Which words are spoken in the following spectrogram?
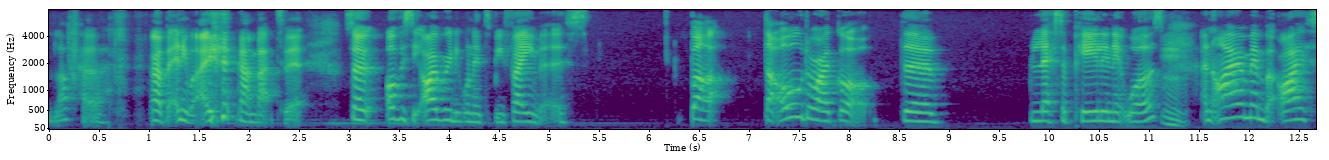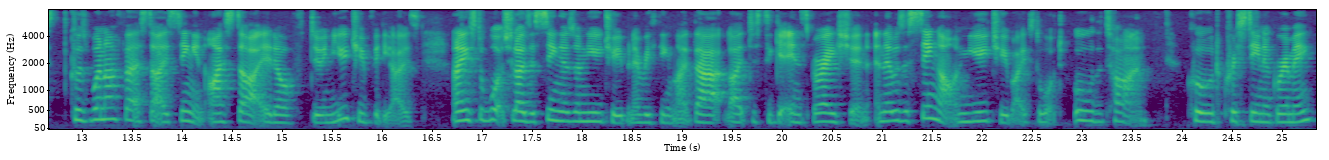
Love her. Oh, but anyway, going back to it. So obviously I really wanted to be famous. But the older I got, the less appealing it was. Mm. And I remember I because when I first started singing, I started off doing YouTube videos. And I used to watch loads of singers on YouTube and everything like that, like just to get inspiration. And there was a singer on YouTube I used to watch all the time called Christina Grimmie.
